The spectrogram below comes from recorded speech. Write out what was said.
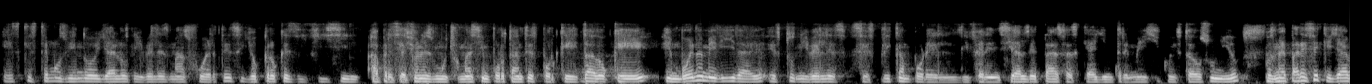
es que estemos viendo ya los niveles más fuertes. Yo creo que es difícil apreciaciones mucho más importantes porque dado que en buena medida estos niveles se explican por el diferencial de tasas que hay entre México y Estados Unidos, pues me parece que ya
